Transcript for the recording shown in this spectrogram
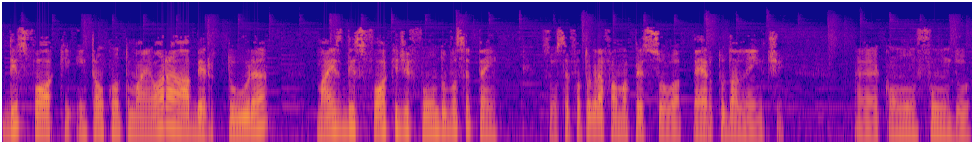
desfoque. Então, quanto maior a abertura, mais desfoque de fundo você tem. Se você fotografar uma pessoa perto da lente é, com um fundo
